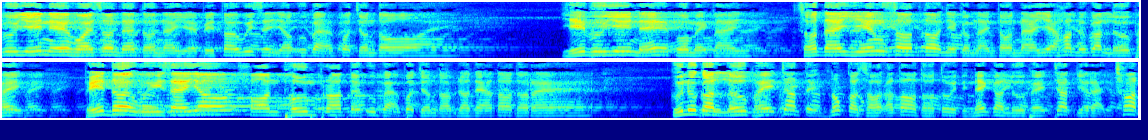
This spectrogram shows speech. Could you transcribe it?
ဘူးယေနေဟောစွန်တတောနယေပိတောဝိစယောဥပပောចន្တောယေဘူးယေနေពោមេក្លែ ងសតយិងសតញិកំណៃតណាយហត់នោះក៏លោភ័យបេតវិសយោខនភូមិប្រតឧបបច្ចន្តប្រតអតតរៈគុណក៏លោភ័យចតនោះក៏សតអតតទុយទីណៃក៏លោភ័យចតយរៈឆត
